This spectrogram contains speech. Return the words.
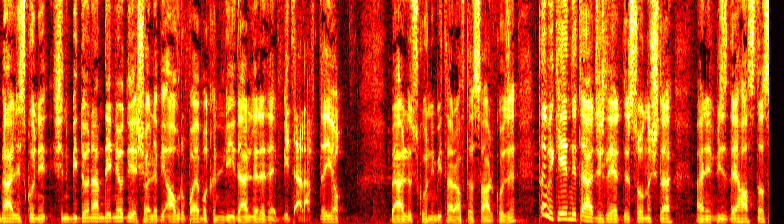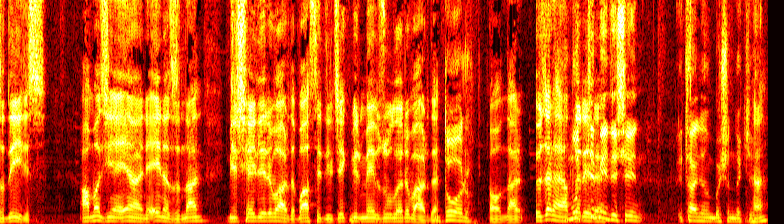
Berlusconi şimdi bir dönem deniyordu ya şöyle bir Avrupa'ya bakın liderlere de bir tarafta yok. Berlusconi bir tarafta Sarkozy. Tabii kendi tercihleridir sonuçta hani biz de hastası değiliz. Ama yani en azından bir şeyleri vardı bahsedilecek bir mevzuları vardı. Doğru. Onlar özel hayatları... Mutti miydi şeyin İtalya'nın başındaki? Ha?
